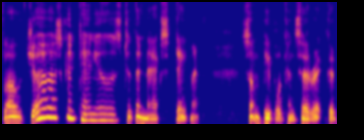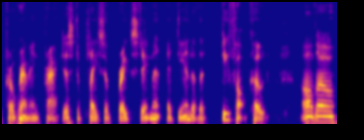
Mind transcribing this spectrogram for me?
flow just continues to the next statement. Some people consider it good programming practice to place a break statement at the end of the default code, although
